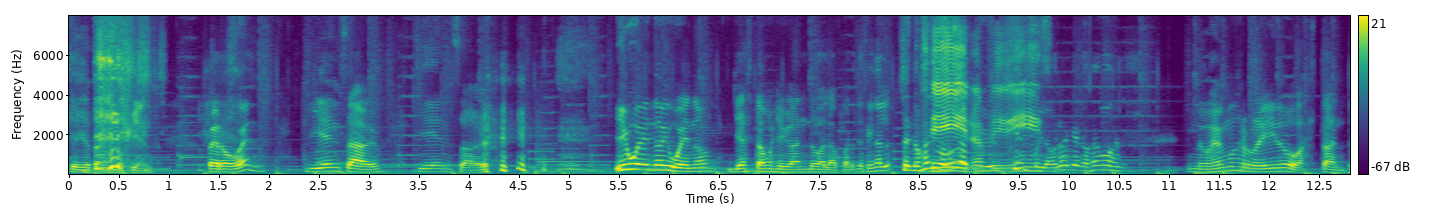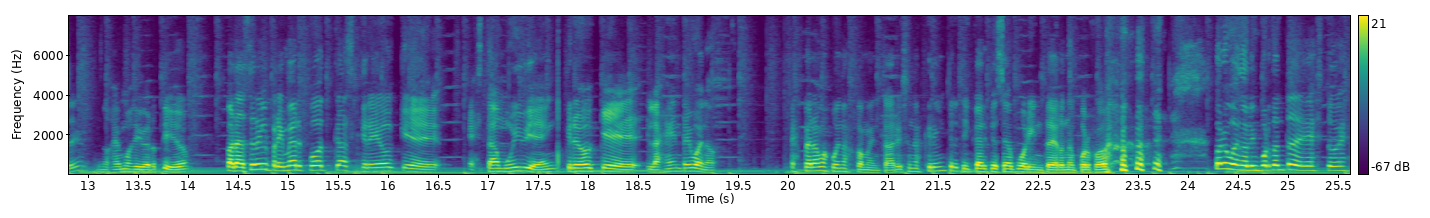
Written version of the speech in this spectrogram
Sí, yo también lo pienso. Pero bueno, quién sabe, quién sabe. y bueno, y bueno, ya estamos llegando a la parte final. Se nos ha sí, rápido y la verdad que nos hemos, nos hemos reído bastante, nos hemos divertido. Para hacer el primer podcast creo que está muy bien. Creo que la gente, bueno, esperamos buenos comentarios. Si nos quieren criticar, que sea por interno, por favor. Pero bueno, lo importante de esto es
